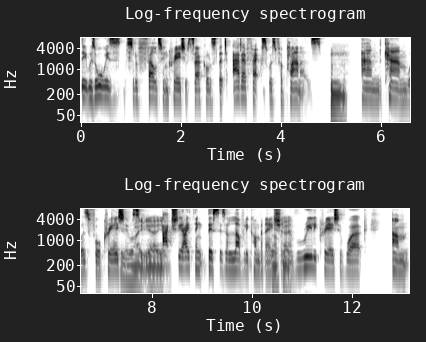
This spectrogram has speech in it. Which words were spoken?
it was always sort of felt in creative circles that AdFX was for planners Mm. and Cannes was for creatives. Right. Yeah. Yeah. Actually, I think this is a lovely combination Okay. of really creative work um,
